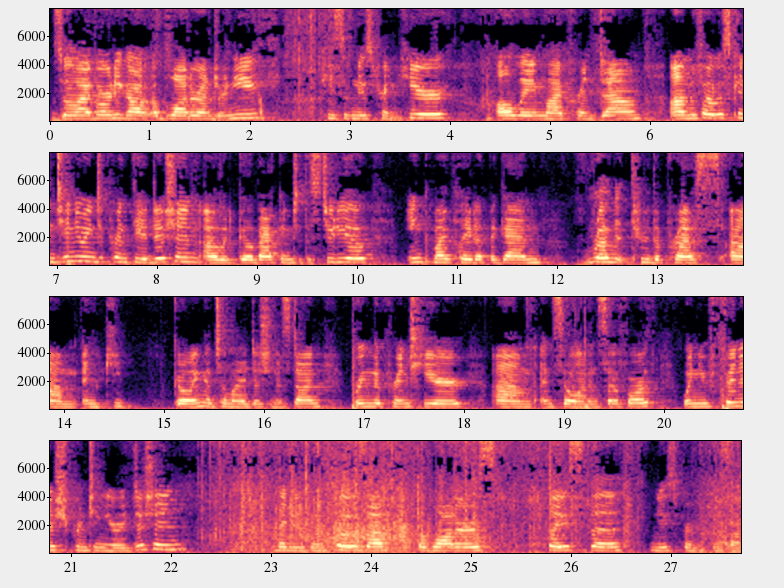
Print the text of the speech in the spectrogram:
So I've already got a blotter underneath, piece of newsprint here. I'll lay my print down. Um, if I was continuing to print the edition, I would go back into the studio, ink my plate up again, run it through the press, um, and keep going until my edition is done, bring the print here, um, and so on and so forth. When you finish printing your edition, then you can close up the blotters, place the newsprint piece on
